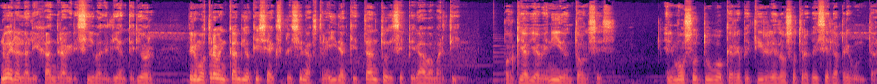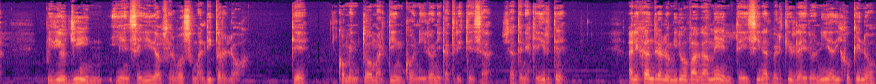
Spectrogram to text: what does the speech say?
No era la Alejandra agresiva del día anterior, pero mostraba en cambio aquella expresión abstraída que tanto desesperaba Martín. ¿Por qué había venido entonces? El mozo tuvo que repetirle dos o tres veces la pregunta. Pidió gin y enseguida observó su maldito reloj. ¿Qué? comentó Martín con irónica tristeza. ¿Ya tenés que irte? Alejandra lo miró vagamente y sin advertir la ironía dijo que no,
